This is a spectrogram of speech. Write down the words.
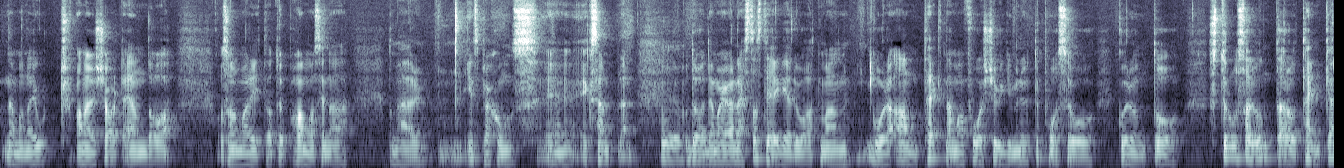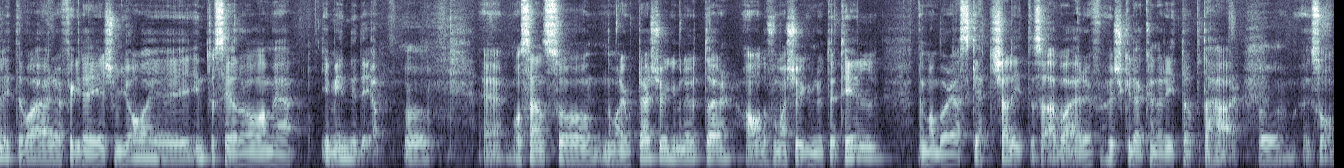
när man har gjort, man har ju kört en dag och så har man ritat upp, har man sina de här inspirationsexemplen. Och då, det man gör nästa steg är då att man går och antecknar, man får 20 minuter på sig och går runt och strosa runt där och tänka lite, vad är det för grejer som jag är intresserad av att ha med i min idé. Eh, och sen så när man har gjort det 20 minuter, ja då får man 20 minuter till när man börjar sketcha lite så här, vad är det hur skulle jag kunna rita upp det här? Så.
